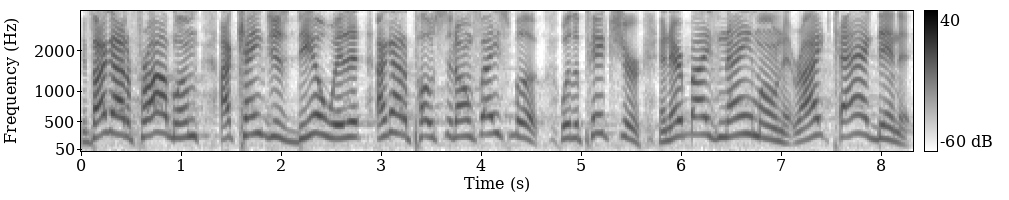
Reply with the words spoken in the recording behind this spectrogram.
If I got a problem, I can't just deal with it. I got to post it on Facebook with a picture and everybody's name on it, right? Tagged in it.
